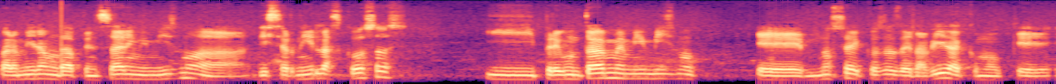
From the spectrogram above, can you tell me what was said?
para mí, la a pensar en mí mismo, a discernir las cosas y preguntarme a mí mismo, eh, no sé, cosas de la vida, como que,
